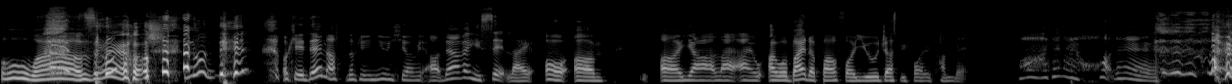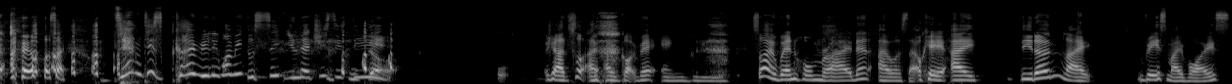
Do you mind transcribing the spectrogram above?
Oh wow, So- Zara. no, then okay, then after okay, you hear me out. Then after he said like, oh um uh yeah, like I I will buy the power for you just before you come back. Wow, then I hot eh. I was like, damn, this guy really want me to save electricity. Yeah, so I, I got very angry. So I went home, right? Then I was like, okay, I didn't like raise my voice.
